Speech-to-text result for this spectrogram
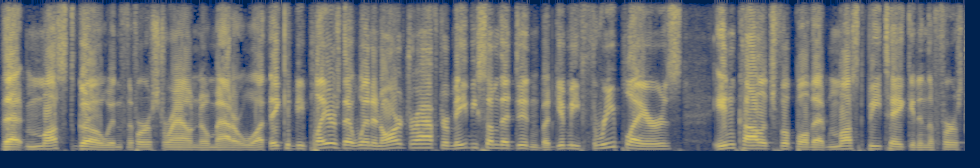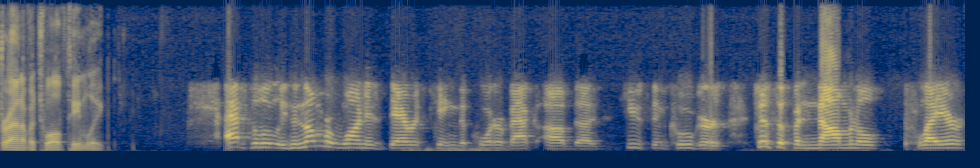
that must go in the first round no matter what? They could be players that went in our draft or maybe some that didn't, but give me three players in college football that must be taken in the first round of a 12 team league. Absolutely. The number one is D'Eriq King, the quarterback of the Houston Cougars. Just a phenomenal player,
